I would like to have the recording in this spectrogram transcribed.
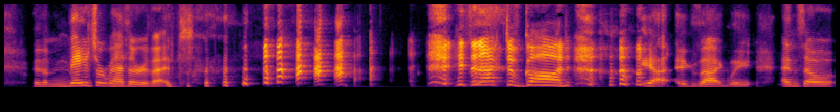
with a major weather event. it's an act of God. yeah, exactly. And so,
